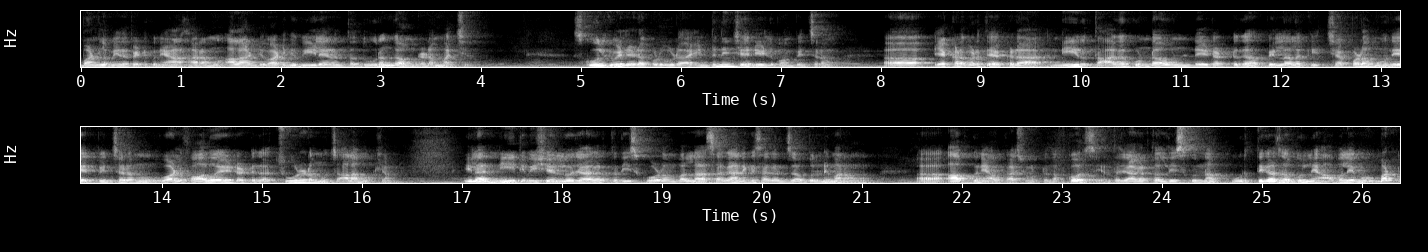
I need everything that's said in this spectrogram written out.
బండ్ల మీద పెట్టుకునే ఆహారము అలాంటి వాటికి వీలైనంత దూరంగా ఉండడం మంచిది. స్కూల్కి వెళ్ళేటప్పుడు కూడా ఇంటి నుంచే నీళ్ళు పంపించడం ఎక్కడ పడితే అక్కడ నీరు తాగకుండా ఉండేటట్టుగా పిల్లలకి చెప్పడము నేర్పించడము వాళ్ళు ఫాలో అయ్యేటట్టుగా చూడడము చాలా ముఖ్యం. ఇలా నీటి విషయంలో జాగ్రత్త తీసుకోవడం వల్ల సగానికి సగం జబ్బుల్ని మనం ఆపుకునే అవకాశం ఉంటుంది. అఫ్ కోర్స్ ఎంత జాగ్రత్తలు తీసుకున్నా పూర్తిగా జబ్బుల్ని ఆపలేము బట్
